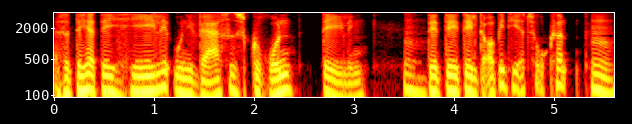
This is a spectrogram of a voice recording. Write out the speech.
Altså, det her, det er hele universets grunddeling. Mm. Det, det er delt op i de her to køn. Mm.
